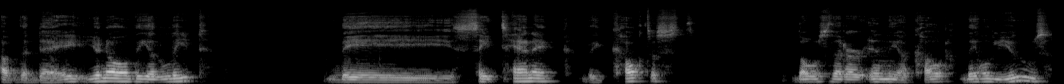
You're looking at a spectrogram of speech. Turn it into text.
of the day. You know, the elite, the satanic, the cultist, those that are in the occult, they'll use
